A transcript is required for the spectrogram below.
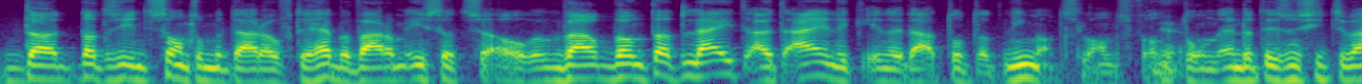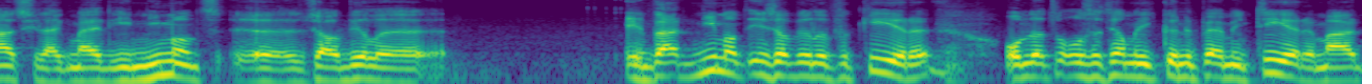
daar, dat is interessant om het daarover te hebben. Waarom is dat zo? Waar, want dat leidt uiteindelijk inderdaad tot dat niemandsland van Ja. Ton. En dat is een situatie, lijkt mij, die niemand uh, zou willen. Waar niemand in zou willen verkeren, omdat we ons het helemaal niet kunnen permitteren. Maar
